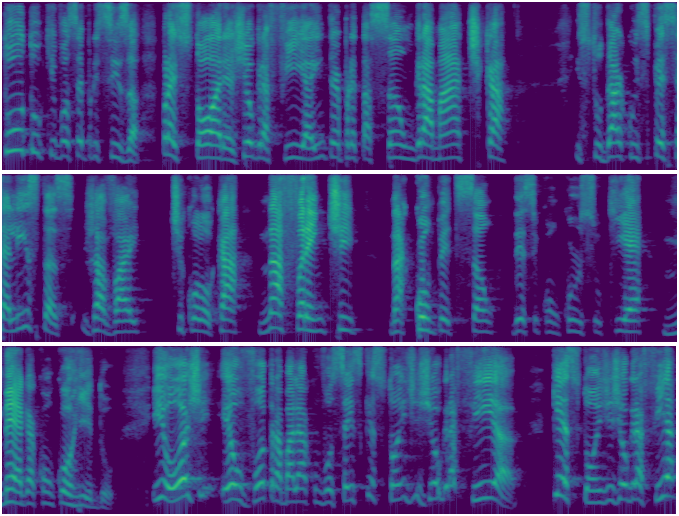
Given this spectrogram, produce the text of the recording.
tudo o que você precisa para história, geografia, interpretação, gramática. Estudar com especialistas já vai te colocar na frente na competição desse concurso que é mega concorrido. E hoje eu vou trabalhar com vocês questões de geografia questões de geografia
